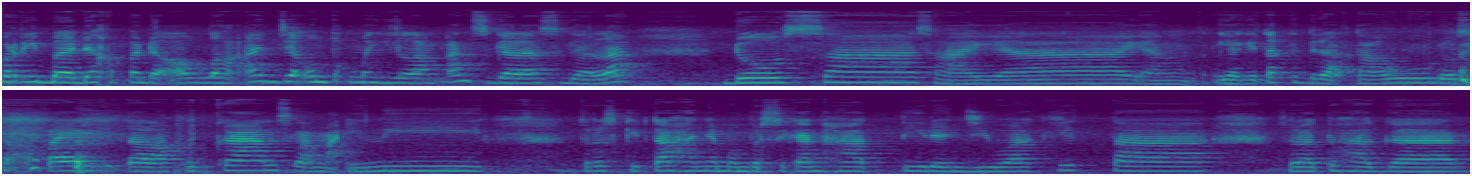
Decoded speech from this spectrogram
beribadah kepada Allah aja untuk menghilangkan segala segala dosa saya yang ya kita tidak tahu dosa apa yang kita lakukan selama ini. Terus kita hanya membersihkan hati dan jiwa kita. Sudah tuh agar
